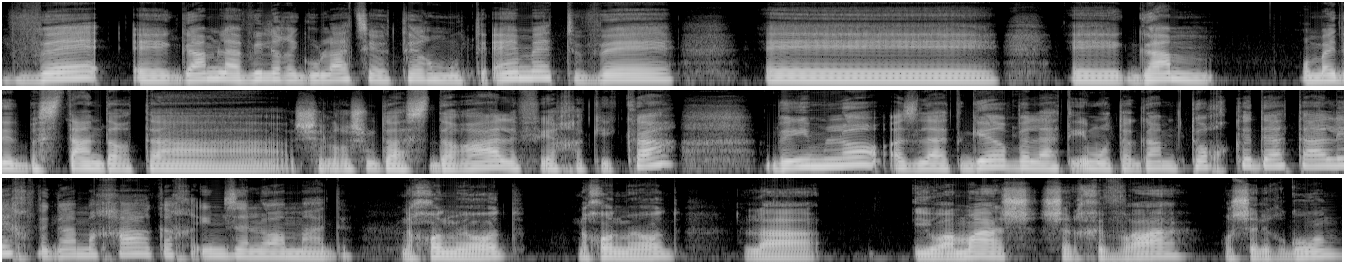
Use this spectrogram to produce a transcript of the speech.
וגם להביא לרגולציה יותר מותאמת, וגם עומדת בסטנדרט של רשות ההסדרה לפי החקיקה, ואם לא, אז לאתגר ולהתאים אותה גם תוך כדי התהליך וגם אחר כך, אם זה לא עמד. נכון מאוד, נכון מאוד. ליועמ"ש של חברה או של ארגון,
